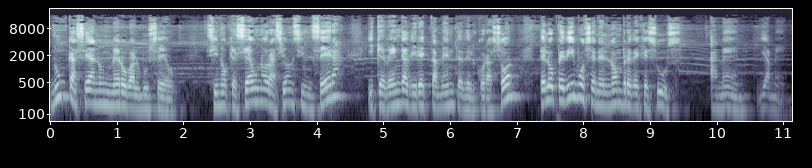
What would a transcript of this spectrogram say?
nunca sean un mero balbuceo, sino que sea una oración sincera y que venga directamente del corazón. Te lo pedimos en el nombre de Jesús. Amén y amén.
